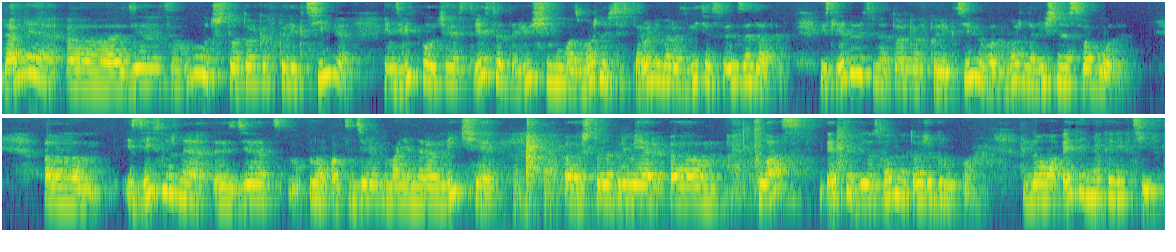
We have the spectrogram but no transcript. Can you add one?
далее э, делается вывод, что только в коллективе индивид получает средства, дающие ему возможность всестороннего развития своих задатков. И, следовательно, только в коллективе возможна личная свобода. Эм, Здесь нужно э, сделать, ну, акцентировать внимание на различии, э, что, например, эм, класс – это, безусловно, тоже группа, но это не коллектив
